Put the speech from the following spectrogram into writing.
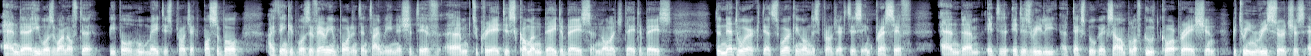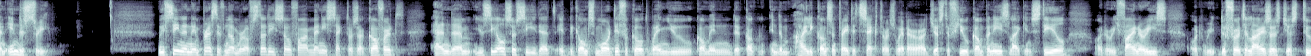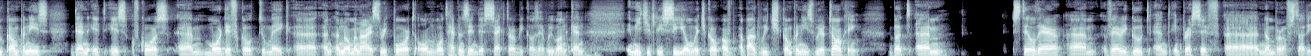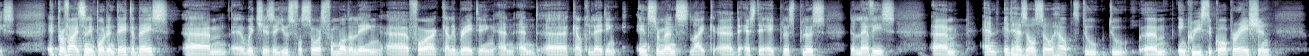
and uh, he was one of the people who made this project possible. I think it was a very important and timely initiative um, to create this common database, a knowledge database. The network that's working on this project is impressive and um, it, it is really a textbook example of good cooperation between researchers and industry. We've seen an impressive number of studies so far. Many sectors are covered. And um, you see also see that it becomes more difficult when you come in the in the highly concentrated sectors where there are just a few companies like in steel or the refineries or the fertilizers, just two companies, then it is of course um, more difficult to make uh, an anonymized report on what happens in this sector because everyone can immediately see on which about which companies we're talking. But um, still there, um, very good and impressive uh, number of studies. It provides an important database, um, uh, which is a useful source for modeling, uh, for calibrating and, and uh, calculating instruments like uh, the SDE++, the levies. Um, and it has also helped to, to um, increase the cooperation,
